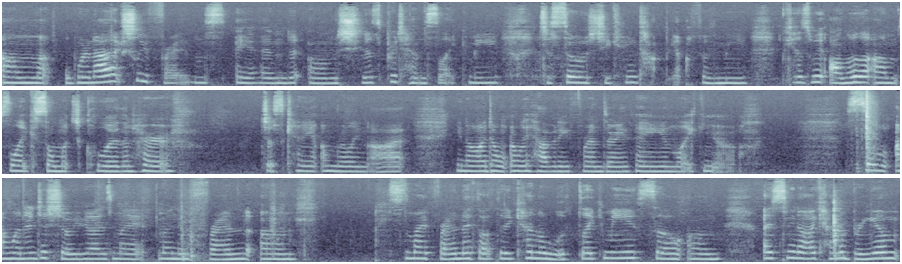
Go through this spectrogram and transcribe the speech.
um, we're not actually friends and um, she just pretends like me just so she can copy off of me because we all know that I'm like so much cooler than her just kidding, I'm really not. You know, I don't really have any friends or anything, and like, you know. So, I wanted to show you guys my, my new friend. Um, this is my friend. I thought that he kind of looked like me, so, um, I just, you know, I kind of bring him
